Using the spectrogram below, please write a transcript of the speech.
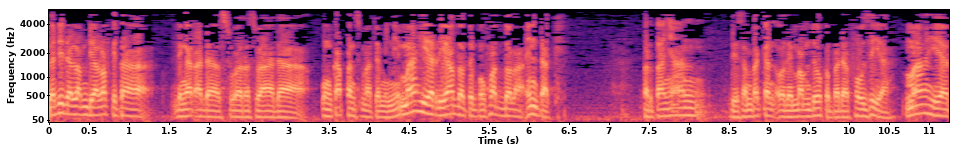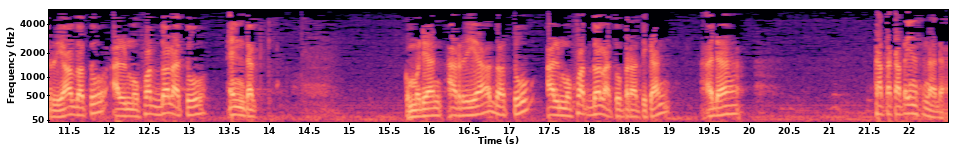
Tadi dalam dialog kita dengar ada suara-suara ada ungkapan semacam ini. Mahir riyadatul mufaddalah indak. Pertanyaan disampaikan oleh Mamdu kepada Fauzia. Mahir riyadatu al-mufaddalatu indak. Kemudian ar-riyadatu al-mufaddalatu perhatikan ada kata-katanya senada.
